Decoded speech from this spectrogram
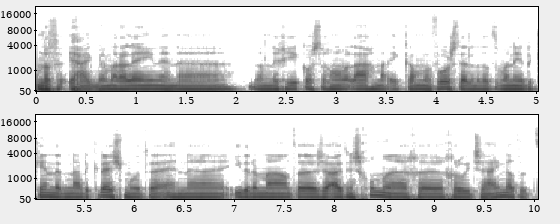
omdat, ja, ik ben maar alleen en uh, dan liggen je kosten gewoon wat lager. Maar ik kan me voorstellen dat wanneer de kinderen naar de crash moeten en uh, iedere maand uh, ze uit hun schoenen gegroeid zijn, dat het,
